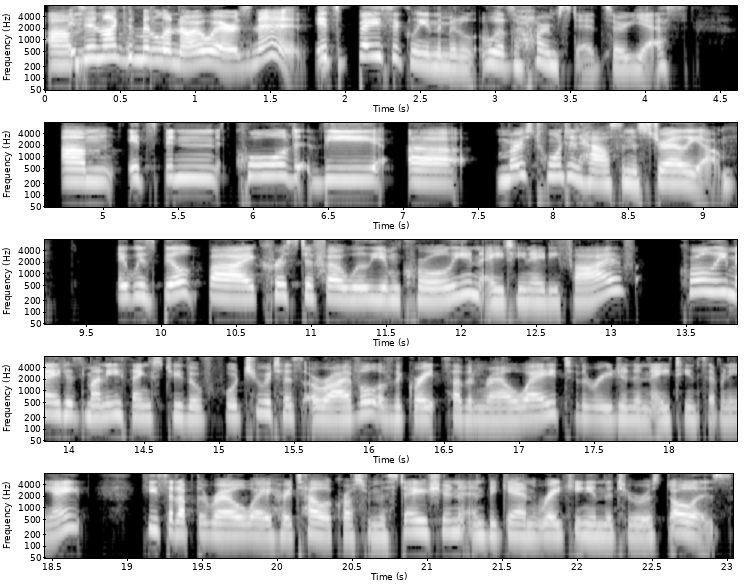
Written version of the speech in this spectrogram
Um, It's in like the middle of nowhere, isn't it? it's basically in the middle. Well, it's a homestead, so yes. Um, it's been called the uh, most haunted house in Australia. It was built by Christopher William Crawley in 1885. Crawley made his money thanks to the fortuitous arrival of the Great Southern Railway to the region in 1878. He set up the railway hotel across from the station and began raking in the tourist dollars.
